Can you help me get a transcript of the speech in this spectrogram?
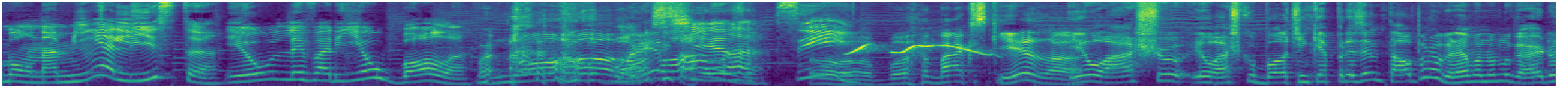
Bom, na minha lista, eu levaria o Bola. Nossa! Marcos? Chiesa. Sim. Ô, boa- Marcos Chiesa, ó. Eu acho, eu acho que o Bola tinha que apresentar o programa no lugar do,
